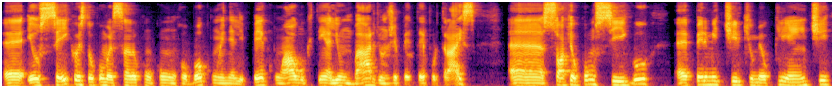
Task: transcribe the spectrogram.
é, eu sei que eu estou conversando com, com um robô, com um NLP, com algo que tem ali um bar de um GPT por trás, é, só que eu consigo é, permitir que o meu cliente,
